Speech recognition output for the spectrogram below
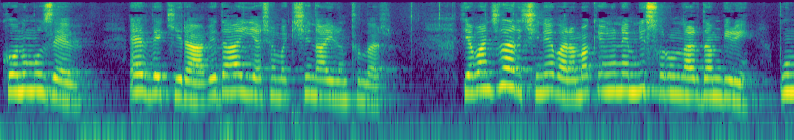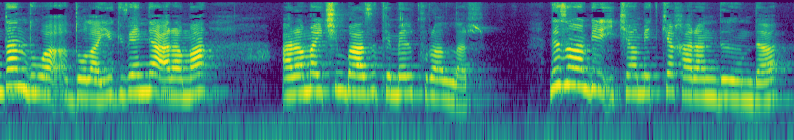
Konumuz ev. Ev ve kira ve daha iyi yaşamak için ayrıntılar. Yabancılar için ev aramak en önemli sorunlardan biri. Bundan dolayı güvenli arama arama için bazı temel kurallar. Ne zaman bir ikametgah arandığında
